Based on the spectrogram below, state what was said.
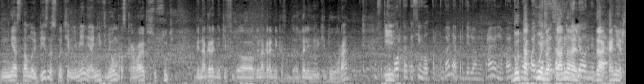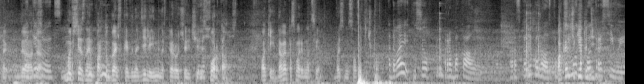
не основной бизнес, но тем не менее они в нем раскрывают всю суть виноградники, э, виноградников долины реки Дуора. И Порто это символ Португалии определенный, правильно? Поэтому ну такой национальный, да, да, конечно, да, да. Мы все знаем португальское виноделие именно в первую очередь через Порто. Окей, давай посмотрим на цвет. Возьми салфеточку. А давай еще про бокалы. Расскажи, пожалуйста, Бокальчики почему это такой красивый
